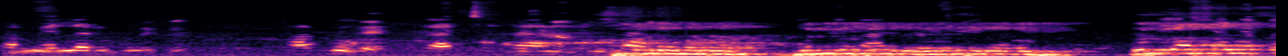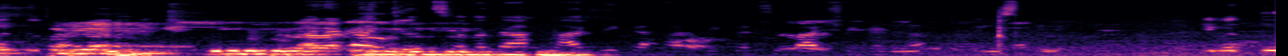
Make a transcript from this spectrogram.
ನಮ್ಮೆಲ್ಲರಿಗೂ ಹಾಗೂ ರಾಜ್ಯದ ದೇಶದ ಬಂಧು ಬಾಂಧವರಿಗೆ ಗಣರಾಜ್ಯೋತ್ಸವದ ಹಾರ್ದಿಕ ಹಾರ್ದಿಕ ಶುಭಾಶಯಗಳನ್ನ ತಿಳಿಸ್ತೀನಿ ಇವತ್ತು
